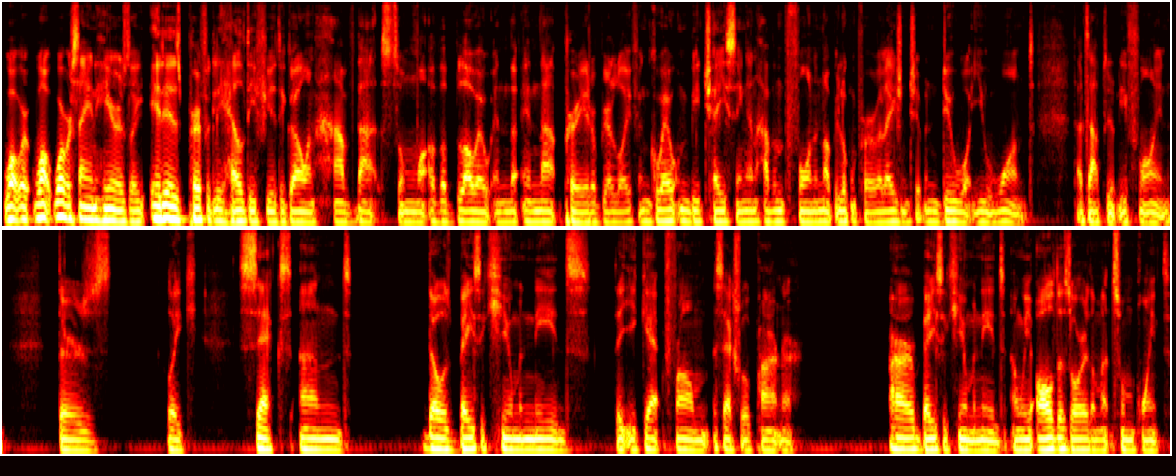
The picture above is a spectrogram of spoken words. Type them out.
what we're what, what we're saying here is like it is perfectly healthy for you to go and have that somewhat of a blowout in the in that period of your life and go out and be chasing and having fun and not be looking for a relationship and do what you want. That's absolutely fine. There's like sex and those basic human needs that you get from a sexual partner are basic human needs, and we all desire them at some point.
